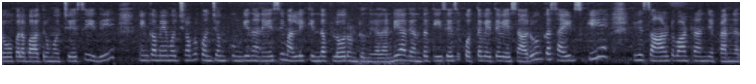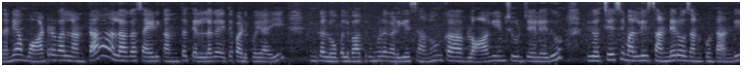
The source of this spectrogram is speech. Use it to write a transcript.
లోపల బాత్రూమ్ వచ్చేసి ఇది. ఇంకా మేము వచ్చినప్పుడు కొంచెం కుంగింది అనేసి మళ్ళీ కింద ఫ్లోర్ ఉంటుంది కదండి అది అంతా తీసేసి కొత్తవి అయితే వేశారు. ఇంకా సైడ్స్కి ఇవి సాల్ట్ వాటర్ అని చెప్పాను కదండి ఆ వాటర్ వల్ల అంట అలాగా సైడ్కి అంతా తెల్లగా అయితే పడిపోయాయి. ఇంకా లోపల బాత్రూమ్ కూడా కడిగేసాను. ఇంకా వ్లాగ్ ఏం షూట్ చేయలేదు. ఇది వచ్చేసి మళ్ళీ సండే రోజు అనుకుంటా అండి.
